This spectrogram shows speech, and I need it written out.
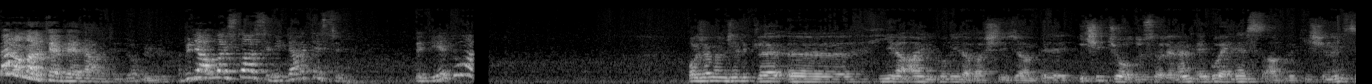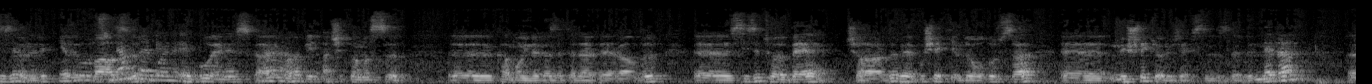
Ben onları tevbeye davet ediyorum. Bir de Allah ıslah etsin, hidayet etsin. Ve diye dua. Hocam öncelikle e, yine aynı konuyla başlayacağım. E, işitçi olduğu söylenen Ebu Enes adlı kişinin size yönelik e, Ebu bazı Ebu Enes? Ebu Enes galiba Ha. bir açıklaması e, kamuoyunda gazetelerde yer aldı. E, sizi tövbeye çağırdı ve bu şekilde olursa e, müşrik öleceksiniz dedi. Neden e,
